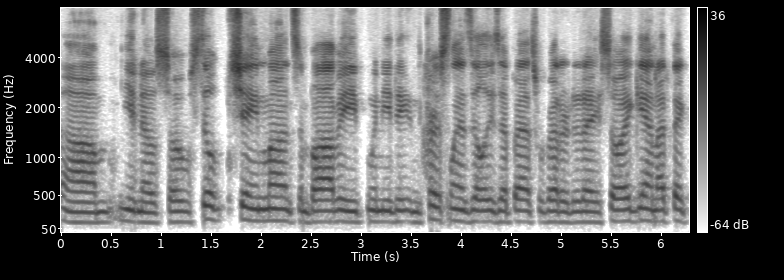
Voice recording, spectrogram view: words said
Um, you know, so still Shane Muntz and Bobby, we need to, and Chris Lanzilli's at bats were better today. So again, I think,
